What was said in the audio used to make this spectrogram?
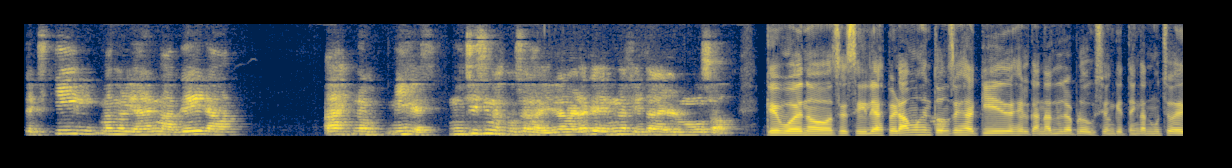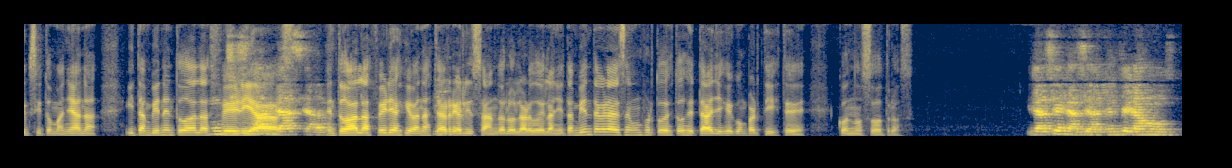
textil, manualidades en madera, ay no, miles, muchísimas cosas ahí, la verdad que es una fiesta hermosa. Qué bueno, Cecilia. Esperamos entonces aquí desde el canal de la producción que tengan mucho éxito mañana y también en todas las ferias, en todas las ferias que van a estar realizando a lo largo del año. Y también te agradecemos por todos estos detalles que compartiste con nosotros. Gracias, gracias. esperamos.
